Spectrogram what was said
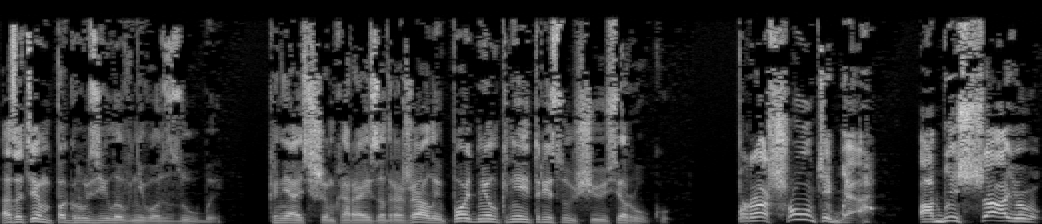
а затем погрузила в него зубы. Князь Шимхарай задрожал и поднял к ней трясущуюся руку. «Прошу тебя! Обещаю!»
